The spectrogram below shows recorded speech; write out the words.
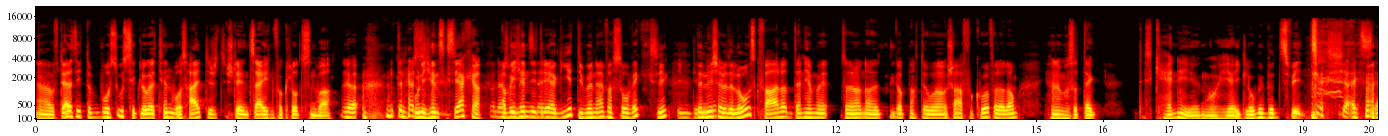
äh, auf der Seite, wo es rausgeschaut haben, wo das Haltestellenzeichen verklotzen war. Ja. Und dann hast Und ich hab's gesehen, Und aber ich hab nicht reagiert, ich bin einfach so weg gewesen. Dann ist er wieder losgefahren, dann haben wir, so, noch, ich glaub, nach der scharfen Kurve oder da, ich hab mir so gedacht, das kenne ich irgendwo her, ich glaube, ich bin Zwit. Scheiße.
